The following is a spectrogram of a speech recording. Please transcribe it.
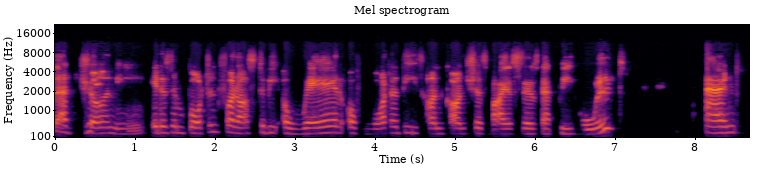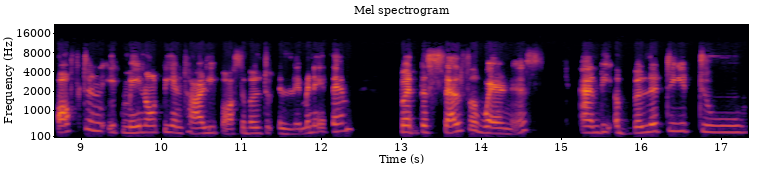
that journey, it is important for us to be aware of what are these unconscious biases that we hold. And often it may not be entirely possible to eliminate them, but the self awareness and the ability to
